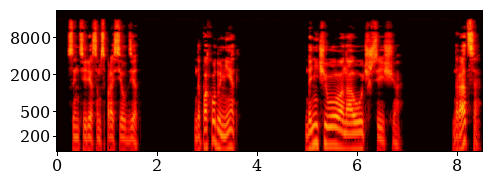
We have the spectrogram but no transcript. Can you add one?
– с интересом спросил дед. «Да походу нет». «Да ничего, научишься еще». «Драться?»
